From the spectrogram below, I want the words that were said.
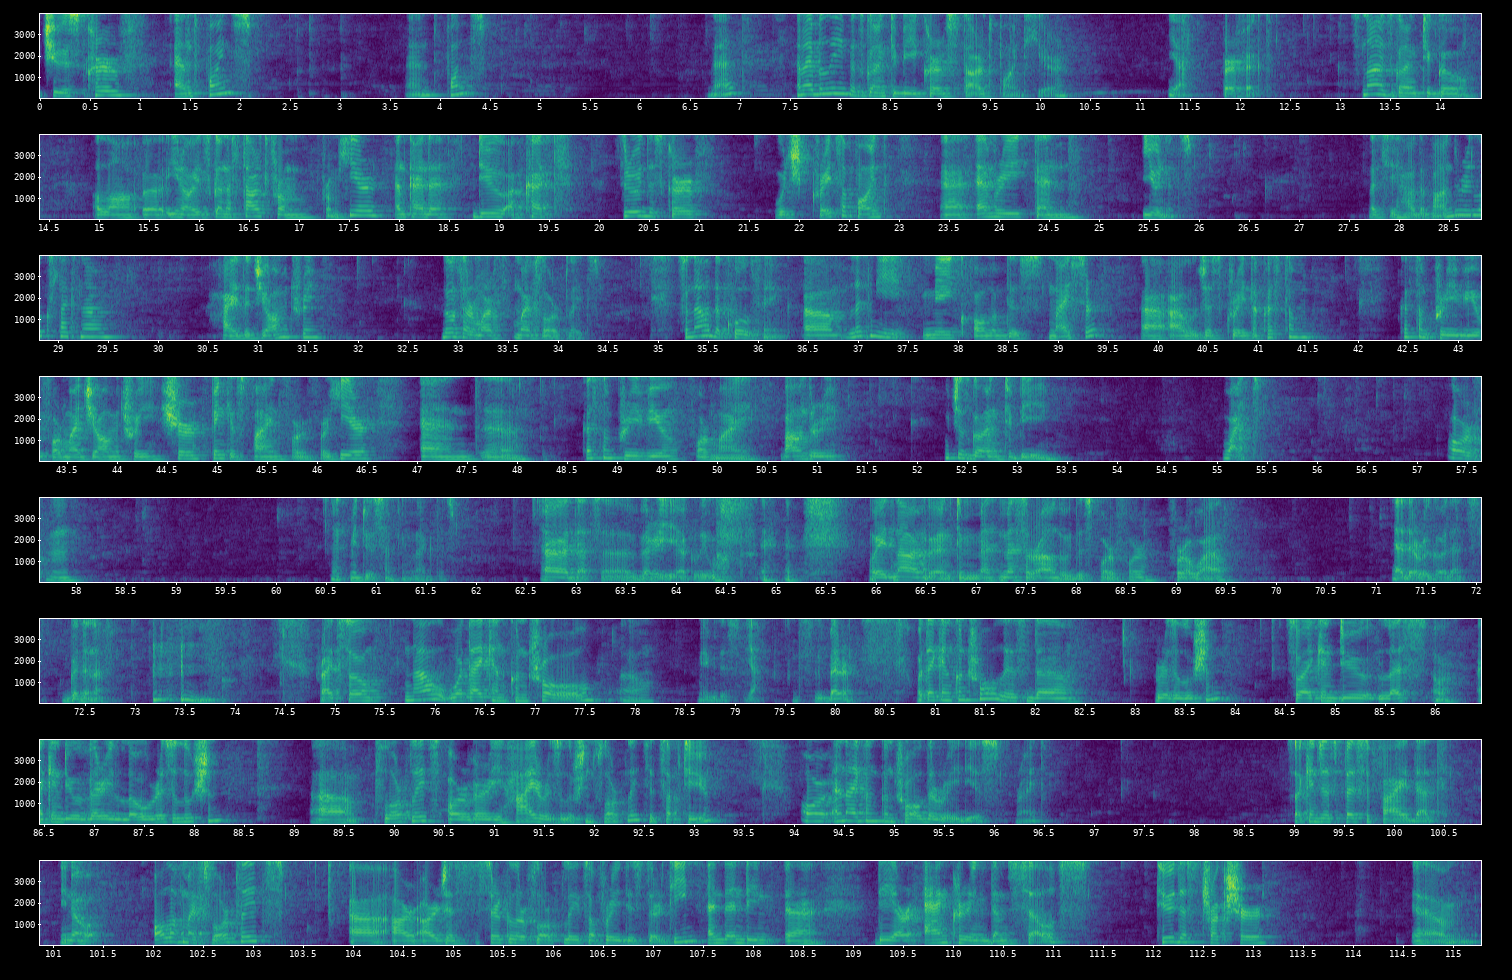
choose curve endpoints, endpoints, that, and I believe it's going to be curve start point here. Yeah, perfect. So now it's going to go along, uh, you know, it's going to start from, from here and kind of do a cut through this curve, which creates a point uh, every 10 units. Let's see how the boundary looks like now. Hide the geometry. Those are my, my floor plates. So now the cool thing, um, let me make all of this nicer. Uh, I'll just create a custom custom preview for my geometry. Sure, pink is fine for, for here. And uh, custom preview for my boundary, which is going to be white. Or, hmm, let me do something like this. Uh, that's a very ugly one. Wait, now I'm going to mess around with this for, for, for a while. Yeah, there we go. That's good enough. right, so now what I can control, uh, maybe this, yeah, this is better. What I can control is the resolution. So I can do less, or I can do very low resolution uh, floor plates or very high resolution floor plates. It's up to you. Or, and I can control the radius, right? So I can just specify that, you know, all of my floor plates uh, are, are just circular floor plates of radius 13 and then they, uh, they are anchoring themselves to the structure um,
